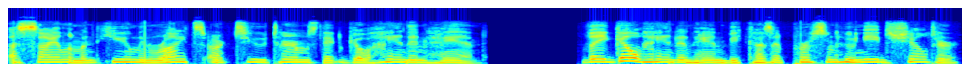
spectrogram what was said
Asylum and human rights are two terms that go hand in hand. They go hand in hand because a person who needs shelter,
